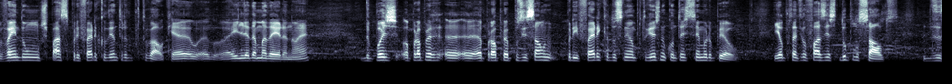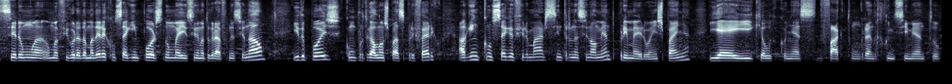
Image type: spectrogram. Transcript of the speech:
vem de um espaço periférico dentro de Portugal, que é a Ilha da Madeira, não é? Depois, a própria, a, própria posição periférica do cinema português no contexto do cinema europeu. E ele, portanto, ele faz este duplo salto de ser uma, uma figura da Madeira, consegue impor-se no meio cinematográfico nacional e depois, como Portugal é um espaço periférico, alguém que consegue afirmar-se internacionalmente, primeiro em Espanha, e é aí que ele conhece de facto um grande reconhecimento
